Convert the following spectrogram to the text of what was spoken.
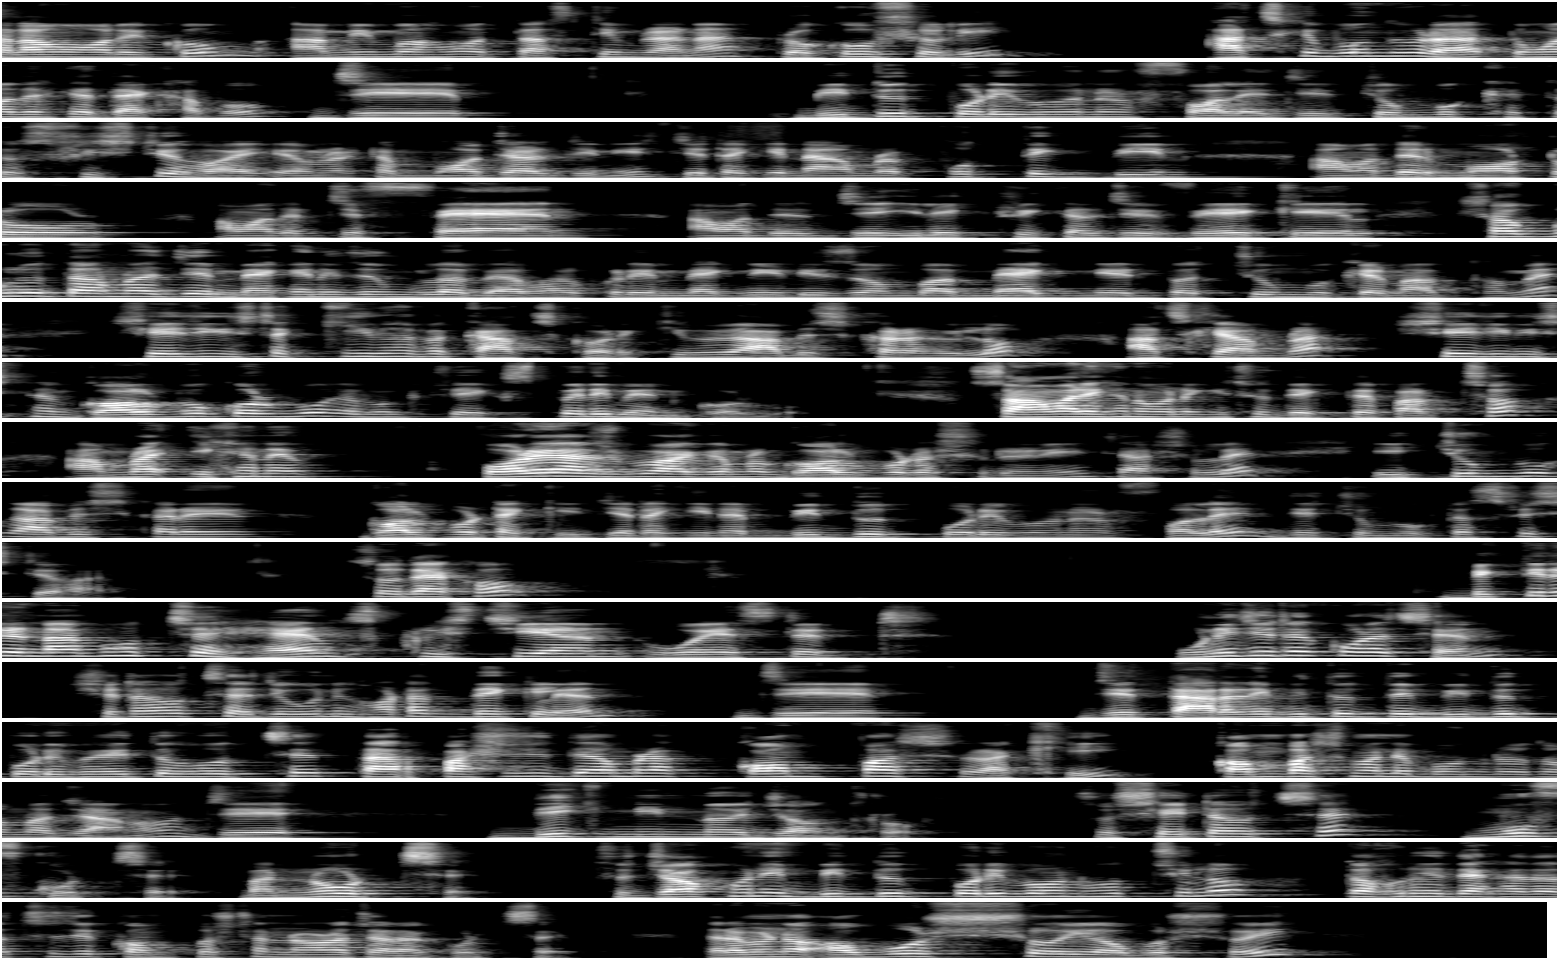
সালামু আলাইকুম, আমি মোহাম্মদ তাসলিম রানা, প্রকৌশলী। আজকে বন্ধুরা তোমাদেরকে দেখাবো যে বিদ্যুৎ পরিবহনের ফলে যে চৌম্বক ক্ষেত্র সৃষ্টি হয়, এমন একটা মজার জিনিস যেটা কিনা আমরা প্রত্যেক দিন আমাদের মোটর, আমাদের যে ফ্যান, আমাদের যে ইলেকট্রিক্যাল যে ভেহিকেল, সবগুলোতে আমরা যে মেকানিজমগুলো ব্যবহার করি, ম্যাগনেটিজম বা ম্যাগনেট বা চুম্বকের মাধ্যমে, সেই জিনিসটা কীভাবে কাজ করে, কীভাবে আবিষ্কার হইল, আজকে আমরা সেই জিনিসটা গল্প করব এবং কিছু এক্সপেরিমেন্ট করব। সো আমার এখানে অনেক কিছু দেখতে পাচ্ছ। আমরা এখানে পরে আসব, আগে আমরা গল্পটা শুনে নিই যে আসলে এই চুম্বক আবিষ্কারের গল্পটা কি? যেটা কিনা বিদ্যুৎ পরিবহনের ফলে যে চুম্বকটা সৃষ্টি হয়। সো দেখো, ব্যক্তিটার নাম হচ্ছে হ্যান্স ক্রিশ্চিয়ান ওয়েস্টেড। উনি যেটা করেছেন, সেটা হচ্ছে যে উনি হঠাৎ দেখলেন যে যে তারের ভিতর দিয়ে বিদ্যুৎ পরিবাহিত হচ্ছে, তার পাশে যদি আমরা কম্পাস রাখি, কম্পাস মানে বন্ধুরা তোমরা জানো যে দিক নির্ণয় যন্ত্র। তো সেটা হচ্ছে মুভ করছে বা নড়ছে। তো যখনই বিদ্যুৎ পরিবহন হচ্ছিল, তখনই দেখা যাচ্ছে যে কম্পোস্টটা নড়াচড়া করছে। তার মানে অবশ্যই অবশ্যই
